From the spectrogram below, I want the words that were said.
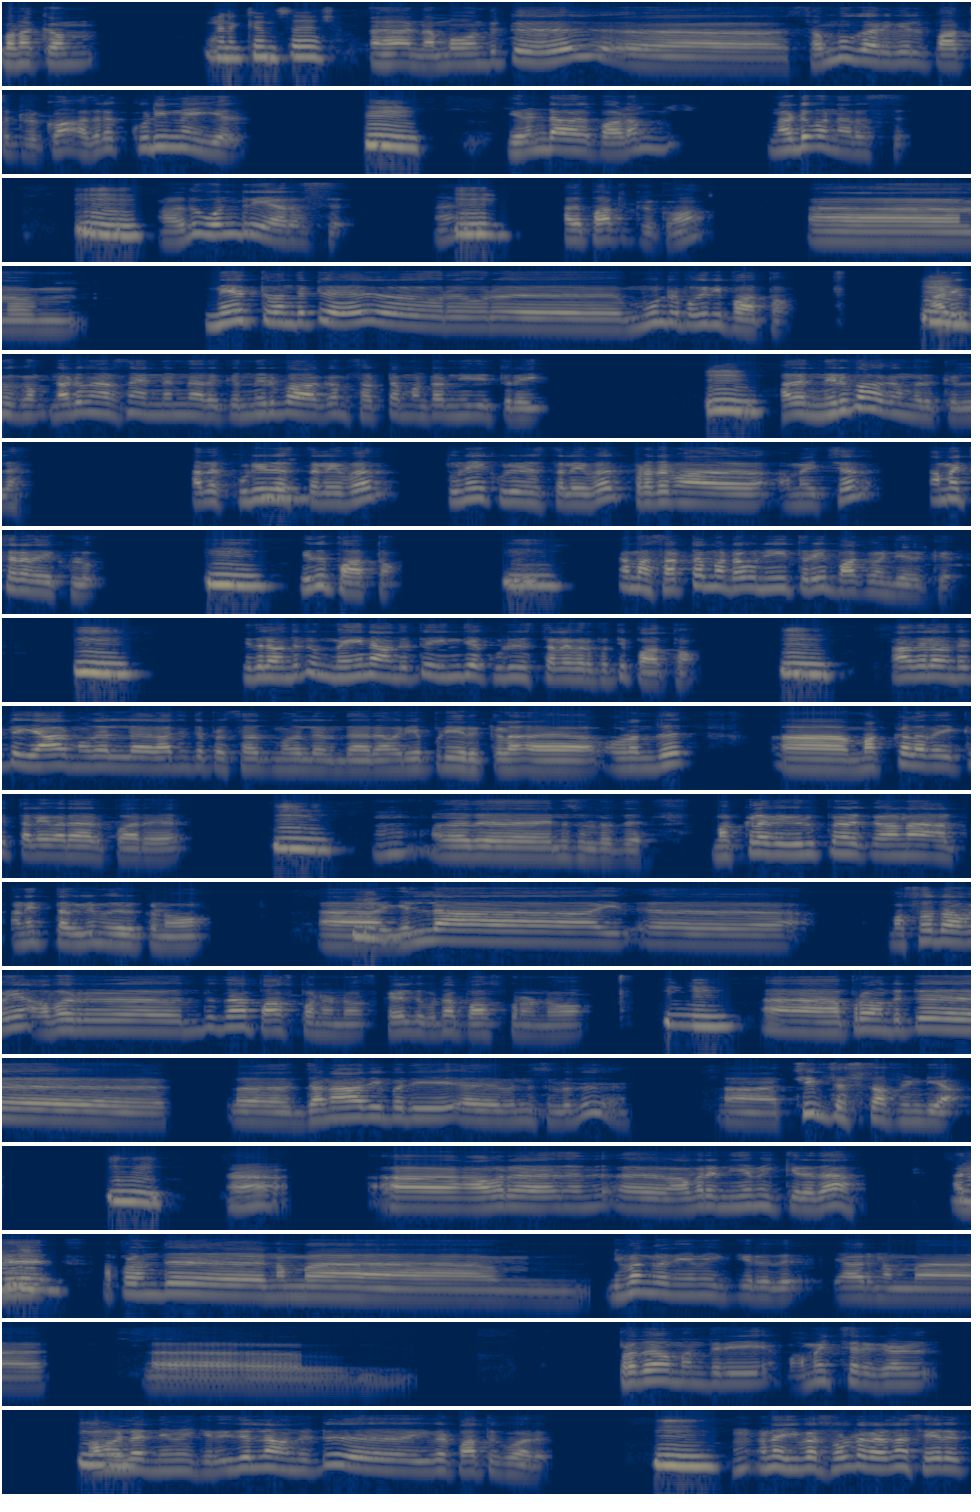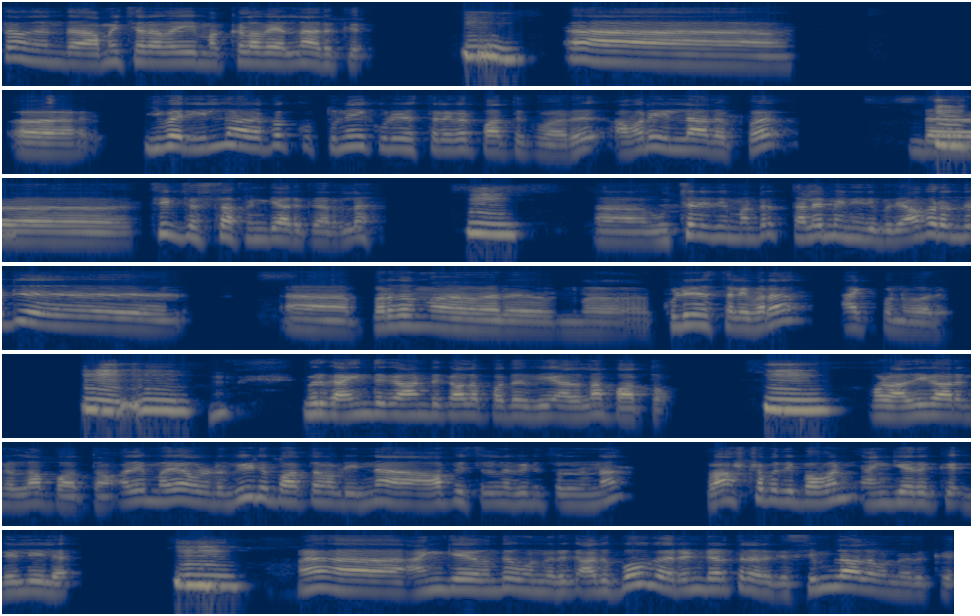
வணக்கம். வணக்கம் சார். நம்ம வந்துட்டு சமூக அறிவியல் பார்த்துட்டு இருக்கோம். அதுல குடிமையியல். 2வது பாடம் நடுவண் அரசு. அதாவது ஒன்றிய அரசு. அத பார்த்துட்டு இருக்கோம். நேத்து வந்துட்டு ஒரு ஒரு 3 பகுதி பார்த்தோம். அறிமுகம். நடுவண் அரசுனா என்னென்ன இருக்கு? நிர்வாகம், சட்டமன்றம், நீதித்துறை. அத நிர்வாகம் இருக்குல்ல. அத குடியரசுத். தலைவர், துணை குடியரசுத் தலைவர், பிரதம அமைச்சர், அமைச்சரவை குழு. இது பார்த்தோம். நம்ம சட்டமன்றமும், நீதித்துறையும் பார்க்க வேண்டியிருக்கு. இதுல வந்துட்டு மெயினா வந்துட்டு இந்திய குடியரசுத் தலைவர் பத்தி பார்த்தோம். அதுல வந்துட்டு யார் முதல்ல ராஜேந்திர பிரசாத் முதல்ல இருந்தாரு. அவர் எப்படி இருக்கலாம் அவர் வந்து மக்களவைக்கு தலைவரா இருப்பாரு. அதாவது என்ன சொல்றது? மக்களவை உறுப்பினருக்கான அனைத்து தகுதியும் இருக்கணும். எல்லா மசோதாவையும் அவர் வந்து தான் பாஸ் பண்ணணும். கையெழுத்து போட்டு பாஸ் பண்ணணும். அப்புறம் வந்துட்டு ஜனாதிபதி என்ன சொல்றது? Chief justice of India. அவர அவர நியமிக்கிறதா? அது. அப்புறம் வந்து நம்ம இவங்கள நியமிக்கிறது. யாரு நம்ம பிரதம மந்திரி, அமைச்சர்கள் ம். அவங்கலாம் நியமிக்கிறது. இதெல்லாம் வந்துட்டு இவர். ம். ஆனா இவர் சொல்ற வேலைலாம் செய்றதுக்கு தான் இந்த அமைச்சரவை, மக்களவை எல்லாம் இருக்கு. இவர் இல்லாதப்ப துணை குடியரசுத் தலைவர் பார்த்துக்குவாரு. அவரும் இல்லாதப்ப இந்த. சீஃப் ஜஸ்டிஸ் ஆஃப் இந்தியா இருக்காருல்ல. ம். அ உச்சநீதிமன்ற தலைமை நீதிபதி. அவர் வந்துட்டு பிரதமர் குடியரசுத் தலைவரா ஆக்ட் பண்ணுவாரு. இவருக்கு 5 ஆண்டு கால பதவி அதெல்லாம் பார்த்தோம். அவரோட அதிகாரங்கள்லாம் பார்த்தோம். அதே மாரி அவரோட வீடு பார்த்தோம் அப்டின்னா, ஆபீஸ்ல வீடு சொல்லணும்னா, ராஷ்டிரபதி பவன் அங்க இருக்கு. அ அங்க வந்து ஒண்ணு இருக்கு. அது போக 2 இடத்துல இருக்கு. சிம்லால ஒண்ணு இருக்கு.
